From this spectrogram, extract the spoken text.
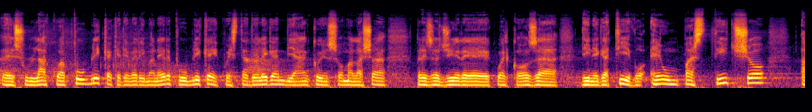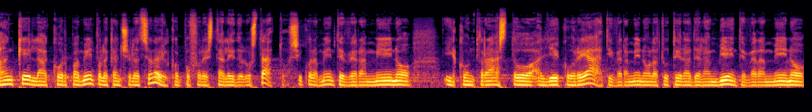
eh, sull'acqua pubblica che deve rimanere pubblica e questa delega in bianco insomma, lascia presagire qualcosa di negativo. È un pasticcio anche l'accorpamento, la cancellazione del corpo forestale dello Stato. Sicuramente verrà meno il contrasto agli ecoreati, verrà meno la tutela dell'ambiente, verrà meno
